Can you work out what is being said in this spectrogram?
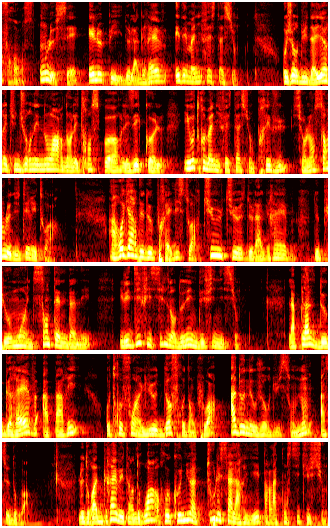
France, on le sait, est le pays de la grève et des manifestations. Aujourd'hui d'ailleurs est une journée noire dans les transports, les écoles et autres manifestations prévues sur l'ensemble du territoire. À regarder de près l'histoire tumultueuse de la grève depuis au moins une centaine d'années, il est difficile d'en donner une définition. La place de grève à Paris, autrefois un lieu d'offre d'emploi, a donné aujourd'hui son nom à ce droit. Le droit de grève est un droit reconnu à tous les salariés par la Constitution.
